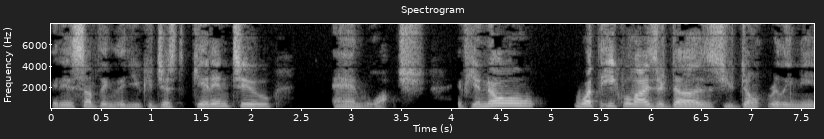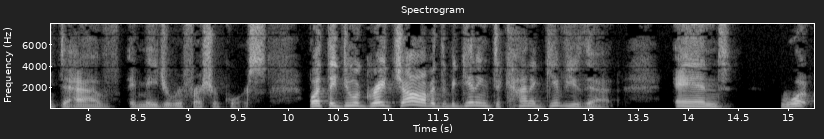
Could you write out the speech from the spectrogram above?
It is something that you could just get into and watch. If you know what the equalizer does, you don't really need to have a major refresher course. But they do a great job at the beginning to kind of give you that. And what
